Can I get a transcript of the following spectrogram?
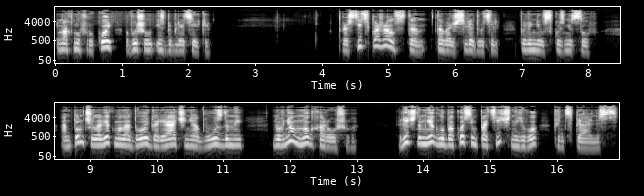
и, махнув рукой, вышел из библиотеки. — Простите, пожалуйста, товарищ следователь, — повинился Кузнецов. Антон человек молодой, горячий, необузданный, но в нем много хорошего. Лично мне глубоко симпатична его принципиальность.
